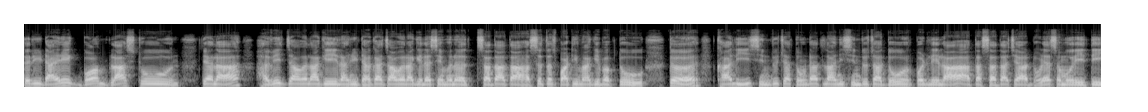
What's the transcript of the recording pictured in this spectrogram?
तरी डायरेक्ट बॉम्ब ब्लास्ट होऊन त्याला हवेत जावं लागेल आणि ढगात जावं लागेल असे म्हणत सदा आता हसतच पाठीमागे बघतो. तर खाली सिंधूच्या तोंडातला आणि सिंधूचा दोर पडलेला आता सदाच्या डोळ्यासमोर येते.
